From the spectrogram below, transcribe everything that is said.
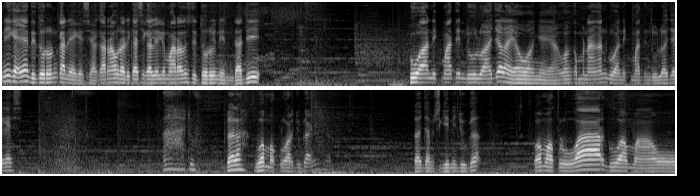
ini kayaknya diturunkan ya guys ya karena udah dikasih kali 500 diturunin. Jadi gua nikmatin dulu aja lah ya uangnya ya. Uang kemenangan gua nikmatin dulu aja guys. Aduh, udahlah gua mau keluar juga ini udah jam segini juga. Gua mau keluar gua mau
